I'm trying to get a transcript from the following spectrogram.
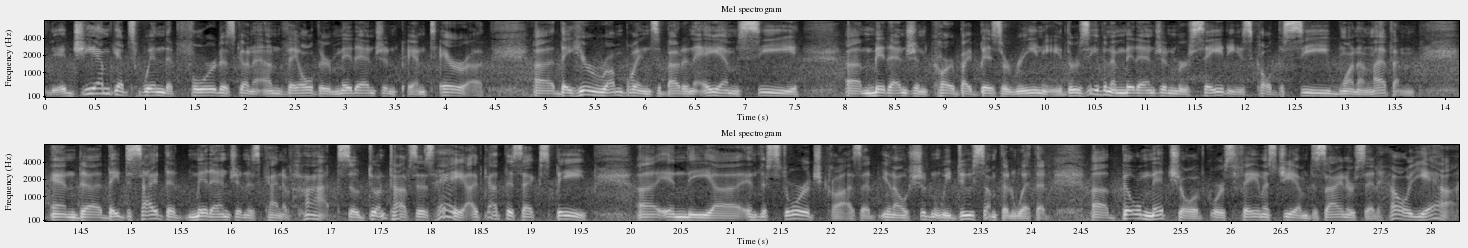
GM gets wind that Ford is going to unveil their mid engine Pantera. Uh, they hear rumblings about an AMC uh, mid-engine car by Bizzarrini. There's even a mid-engine Mercedes called the C111, and uh, they decide that mid-engine is kind of hot. So Duntov says, "Hey, I've got this XP uh, in the uh, in the storage closet. You know, shouldn't we do something with it?" Uh, Bill Mitchell, of course, famous GM designer, said, "Hell yeah!"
